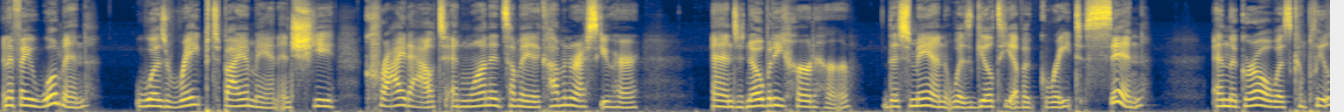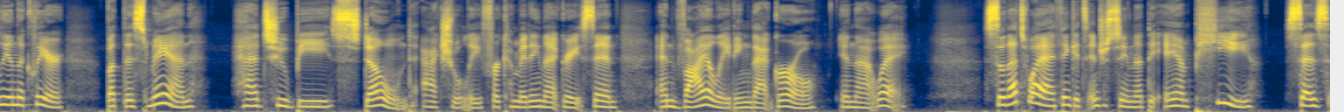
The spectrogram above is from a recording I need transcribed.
And if a woman was raped by a man and she cried out and wanted somebody to come and rescue her, and nobody heard her. This man was guilty of a great sin, and the girl was completely in the clear. But this man had to be stoned, actually, for committing that great sin and violating that girl in that way. So that's why I think it's interesting that the AMP says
